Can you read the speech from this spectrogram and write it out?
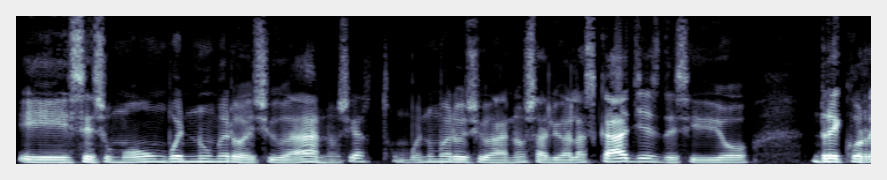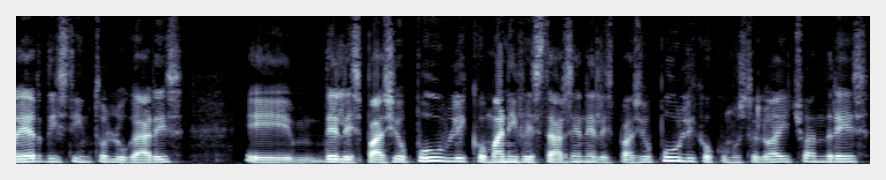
eh, se sumó un buen número de ciudadanos, ¿cierto? Un buen número de ciudadanos salió a las calles, decidió recorrer distintos lugares eh, del espacio público, manifestarse en el espacio público, como usted lo ha dicho Andrés,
